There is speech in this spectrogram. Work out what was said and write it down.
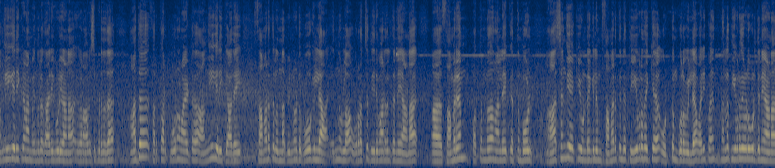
അംഗീകരിക്കണം എന്നുള്ള കാര്യം കൂടിയാണ് ഇവർ ആവശ്യപ്പെടുന്നത്. അത് സർക്കാർ പൂർണമായിട്ട് അംഗീകരിക്കാതെ സമരത്തിൽ നിന്ന് പിന്നോട്ട് പോകില്ല എന്നുള്ള ഉറച്ച തീരുമാനത്തിൽ തന്നെയാണ് സമരം പത്തൊൻപതാം നാളിലേക്ക് എത്തുമ്പോൾ ആശങ്കയൊക്കെ ഉണ്ടെങ്കിലും സമരത്തിന്റെ തീവ്രതയ്ക്ക് ഒട്ടും കുറവില്ല. വലിയ നല്ല തീവ്രതയോടുകൂടി തന്നെയാണ്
